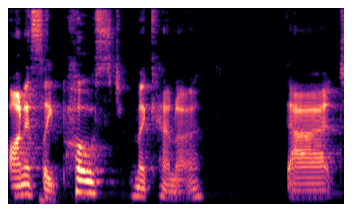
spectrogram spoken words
honestly, post McKenna that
